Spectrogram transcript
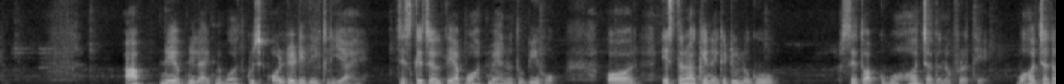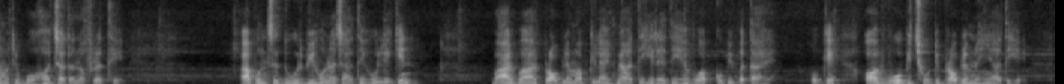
आपने अपनी लाइफ में बहुत कुछ ऑलरेडी देख लिया है, जिसके चलते आप बहुत मेहनत भी हो। और इस तरह के नेगेटिव लोगों से तो आपको बहुत ज़्यादा नफ़रत है। बहुत ज़्यादा मतलब बहुत ज़्यादा नफ़रत है। आप उनसे दूर भी होना चाहते हो, लेकिन बार बार प्रॉब्लम आपकी लाइफ में आती ही रहती है, वो आपको भी पता है ओके और वो भी छोटी प्रॉब्लम नहीं आती है।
